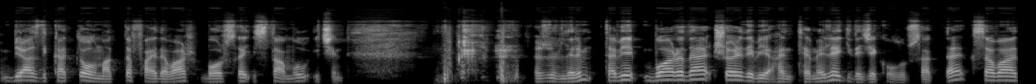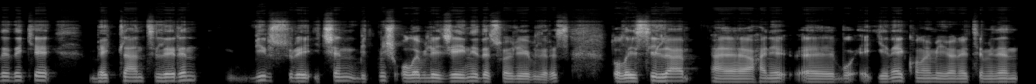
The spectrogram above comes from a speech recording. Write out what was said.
biraz dikkatli olmakta fayda var Borsa İstanbul için. Özür dilerim. Tabii bu arada şöyle de bir hani temele gidecek olursak da kısa vadedeki beklentilerin bir süre için bitmiş olabileceğini de söyleyebiliriz. Dolayısıyla e, hani e, bu yeni ekonomi yönetiminin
